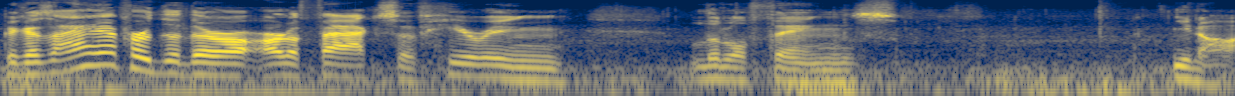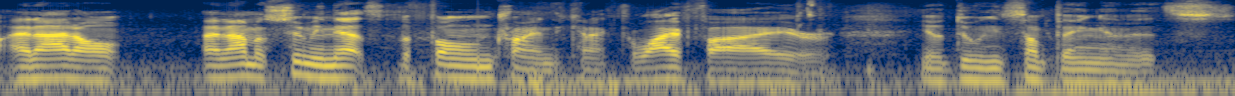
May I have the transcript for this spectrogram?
because I have heard that there are artifacts of hearing little things, you know, and I don't, and I'm assuming that's the phone trying to connect to Wi-Fi or, you know, doing something, and it's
